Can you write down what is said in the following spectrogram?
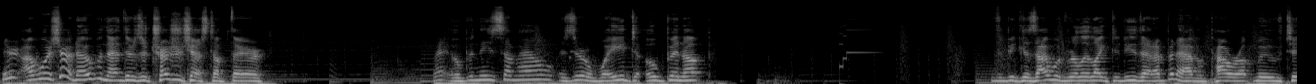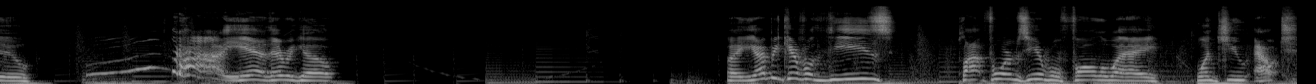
There. I wish I'd open that. There's a treasure chest up there. Can I open these somehow? Is there a way to open up? Because I would really like to do that. I better have a power up move too. Ah, yeah, there we go. But you gotta be careful. These platforms here will fall away once you ouch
